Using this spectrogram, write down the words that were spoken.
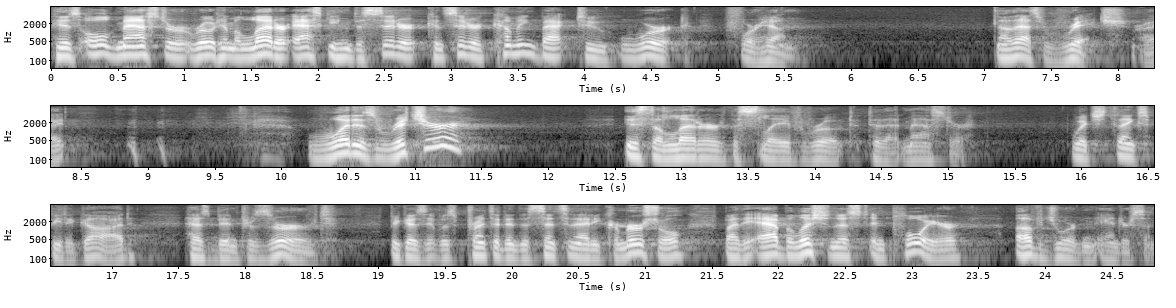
his old master wrote him a letter asking him to consider, consider coming back to work for him. Now that's rich, right? what is richer is the letter the slave wrote to that master, which, thanks be to God, has been preserved because it was printed in the Cincinnati commercial by the abolitionist employer of Jordan Anderson.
